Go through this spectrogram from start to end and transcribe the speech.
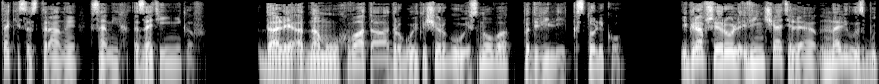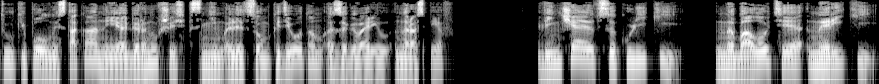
так и со стороны самих затейников. Дали одному ухвата, а другой кочергу и снова подвели к столику. Игравший роль венчателя налил из бутылки полный стакан и, обернувшись с ним лицом к идиотам, заговорил нараспев венчаются кулики, на болоте на реки,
